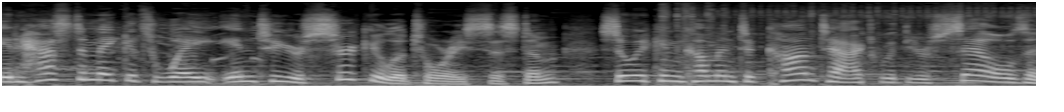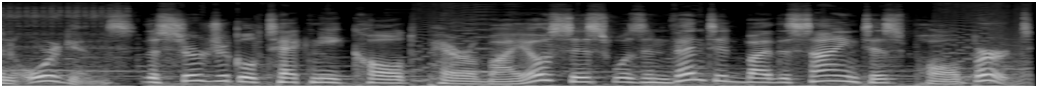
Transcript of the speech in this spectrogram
it has to make its way into your circulatory system so it can come into contact with your cells and organs. The surgical technique called parabiosis was invented by the scientist Paul Bert.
